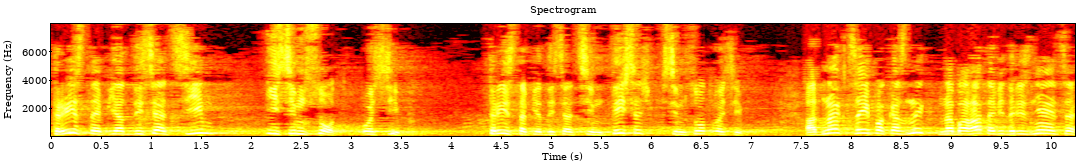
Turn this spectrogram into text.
357 і 700 осіб. 357 тисяч 700 осіб. Однак цей показник набагато відрізняється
